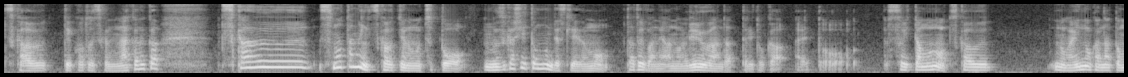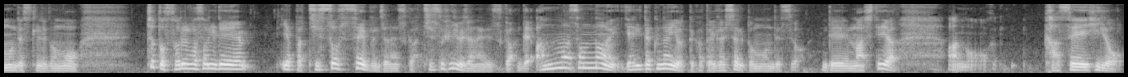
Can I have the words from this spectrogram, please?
使うってことですから、ね、なかなか使う、そのために使うっていうのもちょっと難しいと思うんですけれども、例えばね、あの、龍眼だったりとか、えっと、そういったものを使うのがいいのかなと思うんですけれども、ちょっとそれはそれで、やっぱ窒素成分じゃないですか。窒素肥料じゃないですか。で、あんまそんなやりたくないよって方いらっしゃると思うんですよ。で、ましてや、あの、化成肥料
